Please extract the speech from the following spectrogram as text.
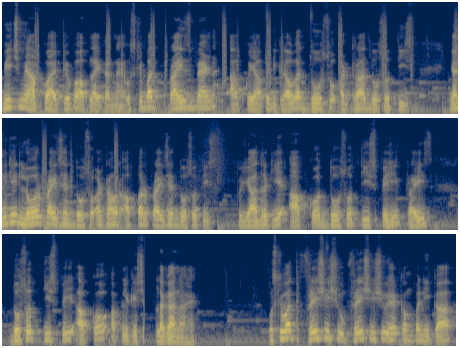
बीच में आपको आईपीओ को अप्लाई करना है। उसके बाद प्राइस बैंड आपको यहाँ पे दिख रहा होगा 218 230 यानी कि लोअर प्राइस है 218 और अपर प्राइस है 230 तो याद रखिए, आपको 230 पे ही प्राइस 230 पे ही आपको एप्लीकेशन लगाना है। उसके बाद फ्रेश इशू फ्रेश इशू है कंपनी का।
